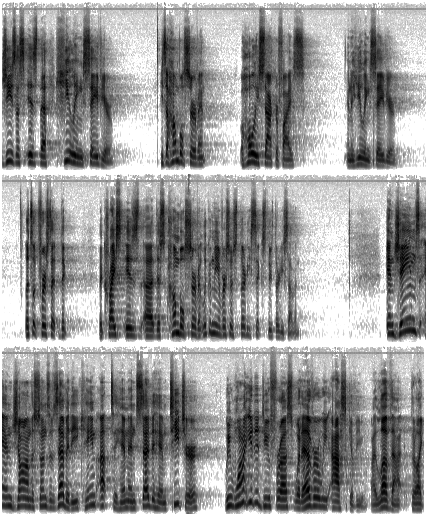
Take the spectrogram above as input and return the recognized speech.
Jesus is the healing savior. He's a humble servant, a holy sacrifice, and a healing savior. Let's look first at the that Christ is uh, this humble servant. Look at me in verses 36 through 37. And James and John, the sons of Zebedee, came up to him and said to him, Teacher, we want you to do for us whatever we ask of you. I love that. They're like,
